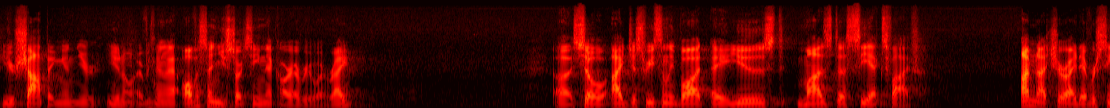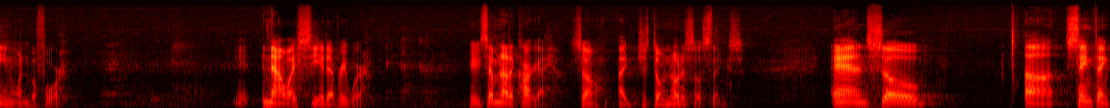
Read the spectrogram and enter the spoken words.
you're shopping and you're, you know, everything like that, all of a sudden you start seeing that car everywhere, right? Uh, so I just recently bought a used Mazda CX5. I'm not sure I'd ever seen one before. Now I see it everywhere. Because I'm not a car guy, so I just don't notice those things. And so, uh, same thing.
